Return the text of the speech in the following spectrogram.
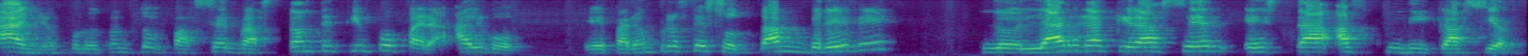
años. Por lo tanto, va a ser bastante tiempo para algo, eh, para un proceso tan breve, lo larga que va a ser esta adjudicación.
